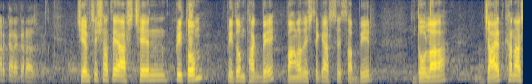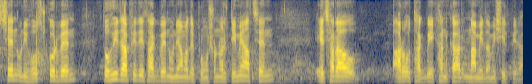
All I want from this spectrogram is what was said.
আর কারা কারা আসবে জেমসের সাথে আসছেন প্রীতম প্রীতম থাকবে। বাংলাদেশ থেকে আসছে সাব্বির। দোলা জায়েদ খান আসছেন উনি হোস্ট করবেন। তহিদ আফ্রিদি থাকবেন উনি আমাদের প্রমোশনাল টিমে আছেন। এছাড়াও আরও থাকবে এখানকার নামি দামি শিল্পীরা।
